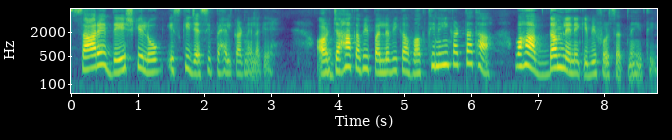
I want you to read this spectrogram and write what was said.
सारे देश के लोग इसकी जैसी पहल करने लगे और जहाँ कभी पल्लवी का वक्त ही नहीं कटता था, वहाँ अब दम लेने की भी फुर्सत नहीं थी।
